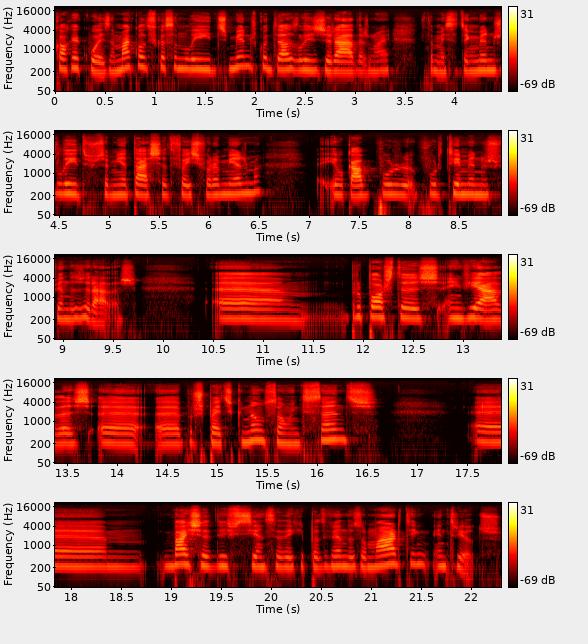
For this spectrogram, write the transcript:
qualquer coisa, má qualificação de leads, menos quantidade de leads geradas, não é? Também se eu tenho menos leads, se a minha taxa de fecho for a mesma, eu acabo por, por ter menos vendas geradas. Uh, propostas enviadas a, a, prospectos que não são interessantes, uh, baixa de eficiência da equipa de vendas ou marketing, entre outros.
